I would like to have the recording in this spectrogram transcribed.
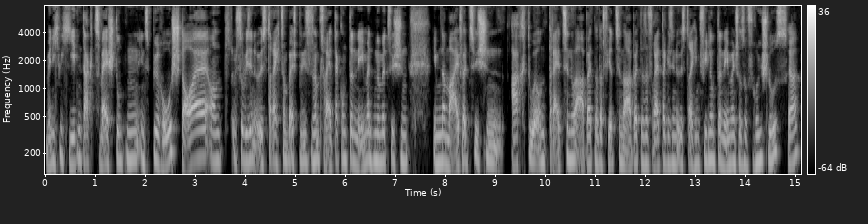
wenn ich mich jeden Tag zwei Stunden ins Büro staue und so wie es in Österreich zum Beispiel ist, es am Freitag unternehmend nur mehr zwischen, im Normalfall zwischen 8 Uhr und 13 Uhr arbeiten oder 14 Uhr arbeiten. Also Freitag ist in Österreich in vielen Unternehmen schon so Frühschluss, ja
